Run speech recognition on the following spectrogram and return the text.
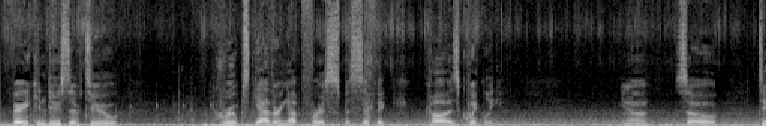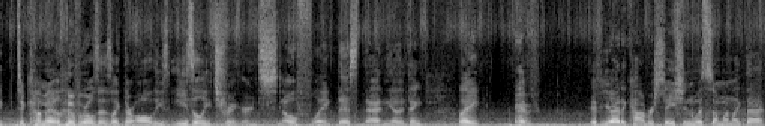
very conducive to groups gathering up for a specific cause quickly. You know, so to to come at liberals as like they're all these easily triggered snowflake, this, that, and the other thing, like have if you had a conversation with someone like that,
